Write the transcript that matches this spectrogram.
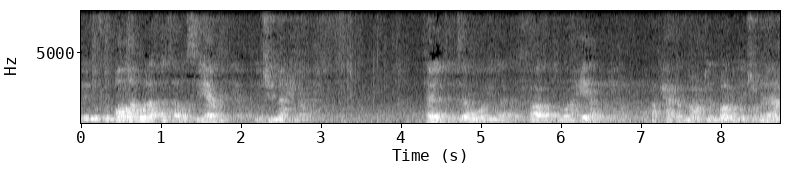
لأنه في المرة الأولى فسد صيامه بالجماع الأول. فلا تلزمه إلا كفارة واحدة وقد حكى ابن عبد البر الإجماع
